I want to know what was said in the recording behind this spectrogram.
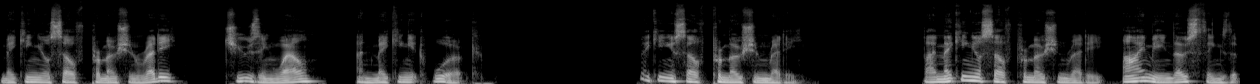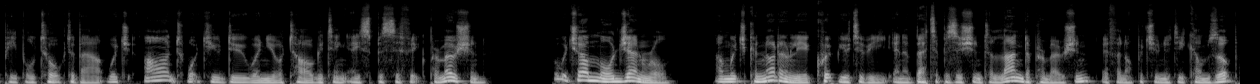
making yourself promotion ready, choosing well, and making it work. Making yourself promotion ready. By making yourself promotion ready, I mean those things that people talked about which aren't what you do when you're targeting a specific promotion, but which are more general and which can not only equip you to be in a better position to land a promotion if an opportunity comes up,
